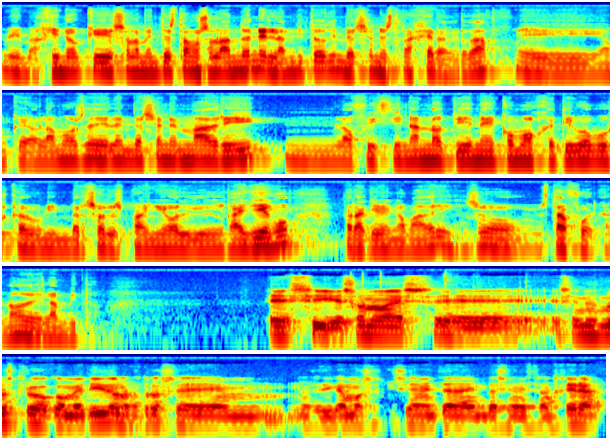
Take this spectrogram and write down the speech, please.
Me imagino que solamente estamos hablando en el ámbito de inversión extranjera, ¿verdad? Eh, aunque hablamos de la inversión en Madrid, mm, la oficina no tiene como objetivo buscar un inversor español gallego para que venga a Madrid. Eso está fuera ¿no? del ámbito. Eh, sí, eso no es, eh, ese no es nuestro cometido. Nosotros nos dedicamos exclusivamente a inversión extranjera,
